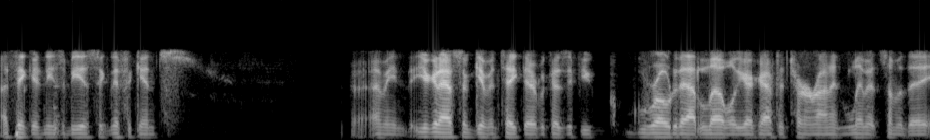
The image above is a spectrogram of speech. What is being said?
I think it needs to be a significant. I mean, you're gonna have some give and take there because if you grow to that level, you're gonna have to turn around and limit some of the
